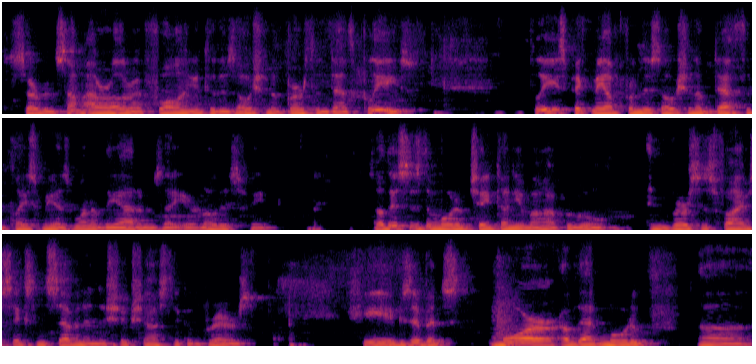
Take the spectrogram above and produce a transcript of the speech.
servant. Somehow or other, I've fallen into this ocean of birth and death. Please, please pick me up from this ocean of death and place me as one of the atoms at your lotus feet. So this is the mood of Chaitanya Mahaprabhu in verses five, six, and seven in the Shikshastakam prayers. He exhibits more of that mood of uh,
